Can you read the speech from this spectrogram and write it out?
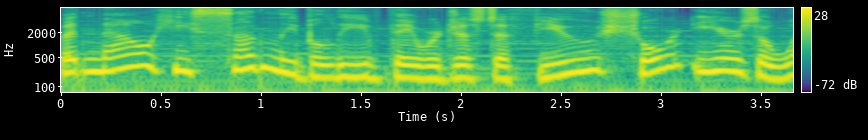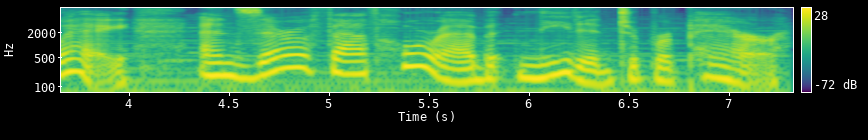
but now he suddenly believed they were just a few short years away, and Zarephath Horeb needed to prepare.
